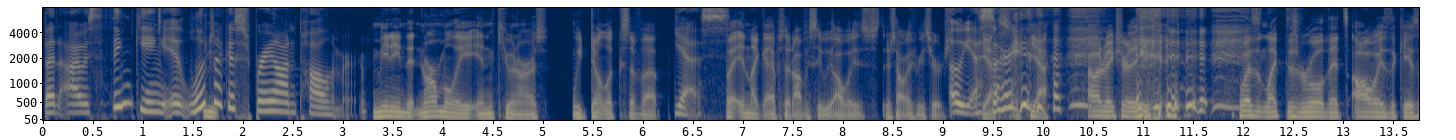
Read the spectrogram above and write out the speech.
But I was thinking it looked Mm. like a spray on polymer. Meaning that normally in Q&Rs, we don't look stuff up. Yes. But in like an episode, obviously we always, there's always research. oh yes, Yes. sorry. Yeah. I want to make sure that it wasn't like this rule that's always the case.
